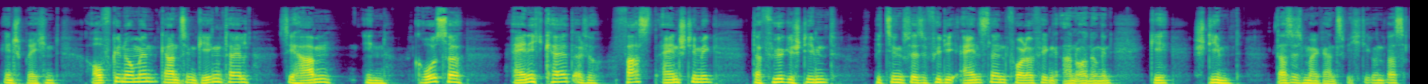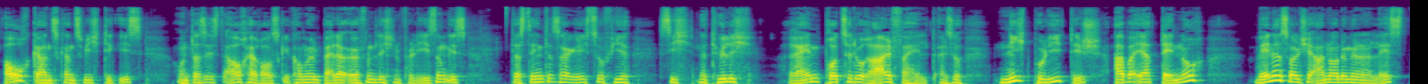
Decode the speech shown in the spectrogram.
entsprechend aufgenommen. Ganz im Gegenteil, sie haben in großer Einigkeit, also fast einstimmig, dafür gestimmt, beziehungsweise für die einzelnen vorläufigen Anordnungen gestimmt. Das ist mal ganz wichtig. Und was auch ganz, ganz wichtig ist, und das ist auch herausgekommen bei der öffentlichen Verlesung, ist, dass der Internationale Gerichtshof hier sich natürlich rein prozedural verhält, also nicht politisch, aber er dennoch, wenn er solche Anordnungen erlässt,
